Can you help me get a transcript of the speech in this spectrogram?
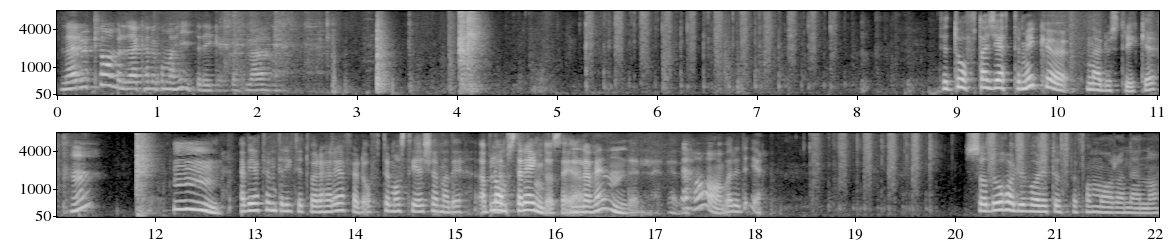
När du är klar med det där kan du komma hit Erika så jag ska lära dig. Det doftar jättemycket när du stryker. Mm, jag vet inte riktigt vad det här är för doft, jag måste erkänna det. Ja, blomsteräng då säger jag. Lavendel. Eller? Jaha, var det det? Så då har du varit uppe på morgonen och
